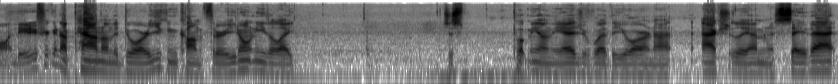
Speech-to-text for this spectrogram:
On, dude. If you're going to pound on the door, you can come through. You don't need to, like, just put me on the edge of whether you are or not. Actually, I'm going to say that,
